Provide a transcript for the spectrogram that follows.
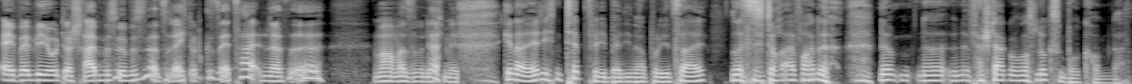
Ey, wenn wir hier unterschreiben müssen, wir müssen das Recht und Gesetz halten. Das, äh machen wir so nicht mit. genau, da hätte ich einen Tipp für die Berliner Polizei. Sollen sie sich doch einfach eine, eine, eine, eine Verstärkung aus Luxemburg kommen lassen.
